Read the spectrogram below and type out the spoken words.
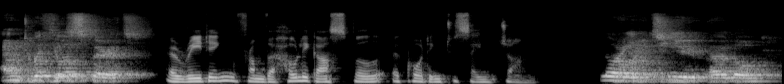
And with your spirit. A reading from the Holy Gospel according to St. John. Glory to you, O Lord.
